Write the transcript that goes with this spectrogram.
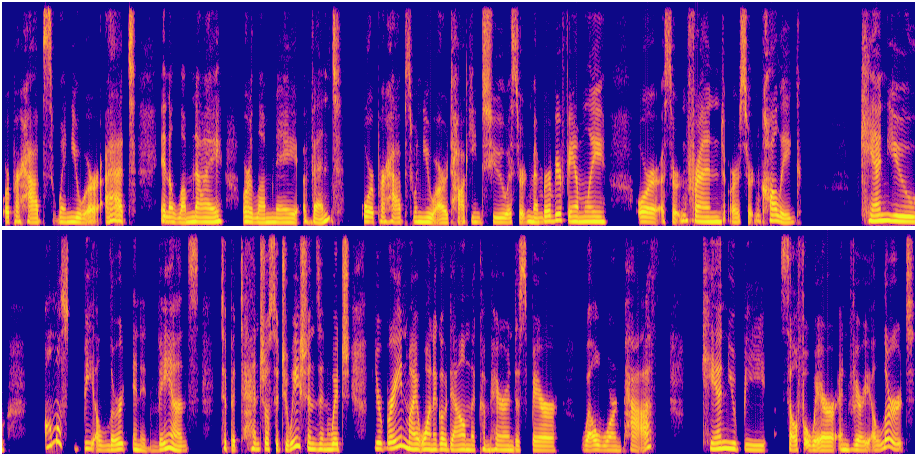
or perhaps when you were at an alumni or alumni event, or perhaps when you are talking to a certain member of your family or a certain friend or a certain colleague, can you almost be alert in advance to potential situations in which your brain might want to go down the compare and despair well worn path? Can you be self aware and very alert,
